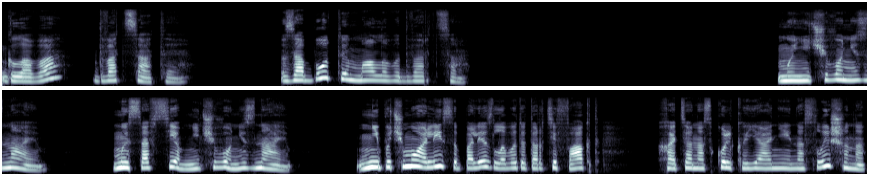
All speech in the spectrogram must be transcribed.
Глава двадцатая. Заботы малого дворца. Мы ничего не знаем. Мы совсем ничего не знаем. Ни почему Алиса полезла в этот артефакт, хотя, насколько я о ней наслышана,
